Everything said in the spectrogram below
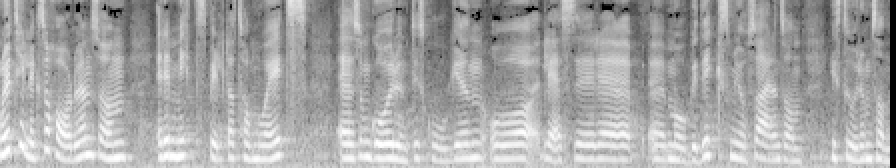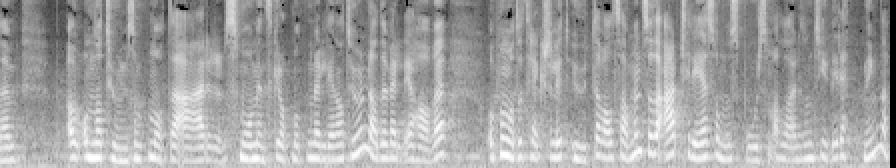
Og I tillegg så har du en sånn remitt spilt av Tom Waits, eh, som går rundt i skogen og leser eh, Moby Dick, som jo også er en sånn historie om sånne om naturen som på en måte er små mennesker opp mot den veldige naturen, da, det veldige havet, og på en måte trekker seg litt ut av alt sammen. Så det er tre sånne spor som alle har en sånn tydelig retning. Da.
